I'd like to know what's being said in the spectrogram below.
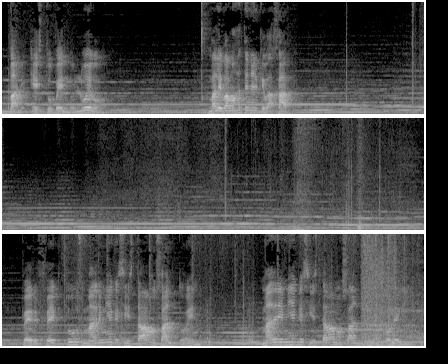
Vale, estupendo. Luego... Vale, vamos a tener que bajar. Perfectus. Madre mía que si estábamos alto, ¿eh? Madre mía que si estábamos alto, colegui.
